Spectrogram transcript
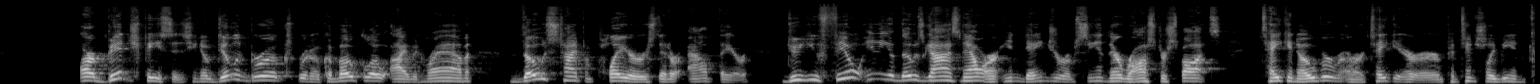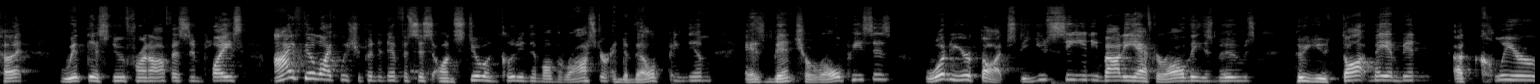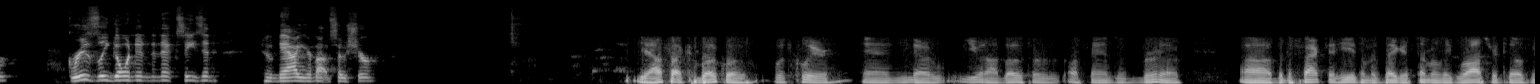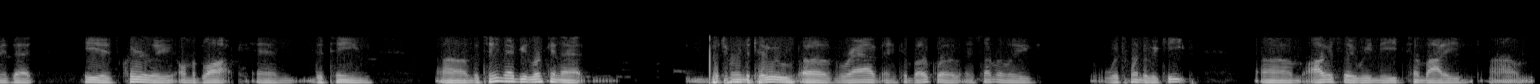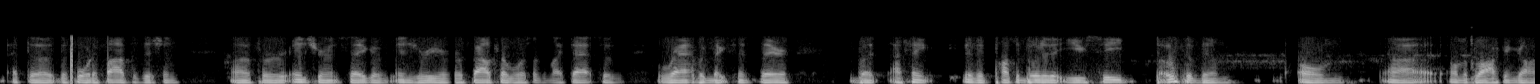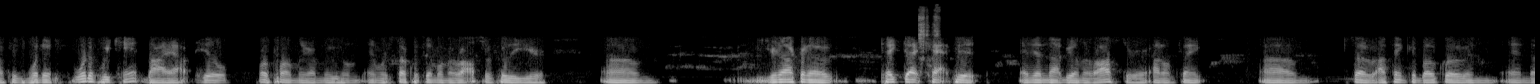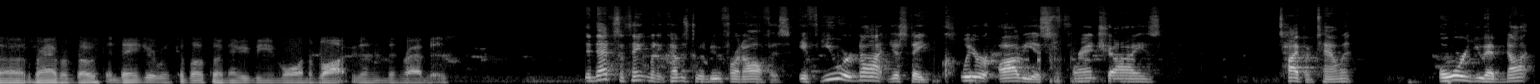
Our bench pieces, you know, Dillon Brooks, Bruno Caboclo, Ivan Rabb, those type of players that are out there do you feel any of those guys now are in danger of seeing their roster spots taken over or taken or potentially being cut with this new front office in place? I feel like we should put an emphasis on still including them on the roster and developing them as bench or role pieces. What are your thoughts? Do you see anybody after all these moves who you thought may have been a clear Grizzly going into next season who now you're not so sure? Yeah, I thought Caboclo was clear, and you know, you and I both are, are fans of Bruno. Uh, but the fact that he is on the Vegas Summer League roster tells me that he is clearly on the block, and the team, uh, the team may be looking at between the two of Rabb and Caboclo in Summer League, which one do we keep? Um, obviously, we need somebody um, at the the four to five position uh, for insurance sake of injury or foul trouble or something like that. So Rabb would make sense there. But I think there's a possibility that you see both of them on uh, on the block and gone. Because what if what if we can't buy out Hill or Plumlee or move them and we're stuck with them on the roster for the year? Um, you're not going to take that cap hit and then not be on the roster. I don't think. Um, so I think Caboclo and and uh, Rabb are both in danger, with Caboclo maybe being more on the block than than Rabb is. And that's the thing when it comes to a new front office. If you are not just a clear, obvious franchise type of talent, or you have not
